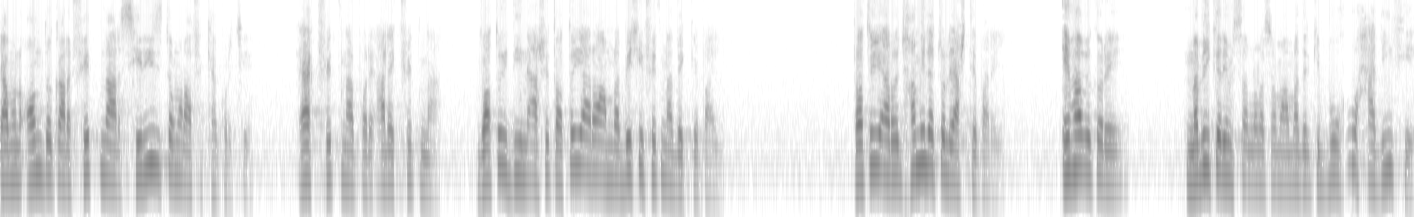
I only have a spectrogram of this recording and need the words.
কেমন অন্ধকার ফিতনার সিরিজ তোমার অপেক্ষা করছে। এক ফিতনার পরে আরেক ফিতনা। যতই দিন আসে, ততই আরও আমরা বেশি ফিতনা দেখতে পাই। ততই আরও ঝামেলা চলে আসতে পারে। এভাবে করে নবী করিম সাল্লাম আমাদেরকে বহু হাদিসে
